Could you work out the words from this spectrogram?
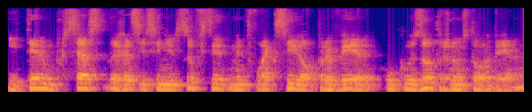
e, ter um processo de raciocínio suficientemente flexível para ver o que os outros não estão a ver,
